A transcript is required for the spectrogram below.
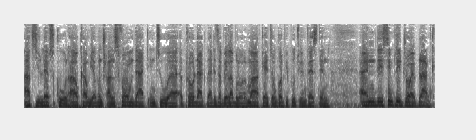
After you left school, how come you haven't transformed that into a, a product that is available on the market or got people to invest in? And they simply draw a blank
